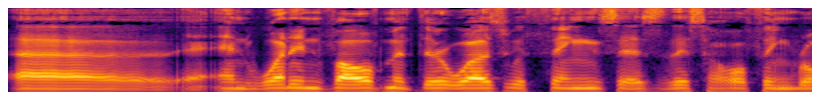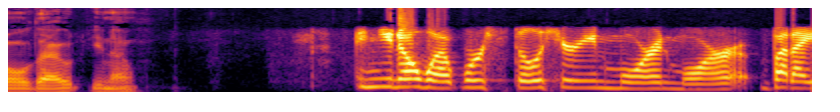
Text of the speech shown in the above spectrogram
Uh, and what involvement there was with things as this whole thing rolled out, you know? And you know what? We're still hearing more and more. But I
